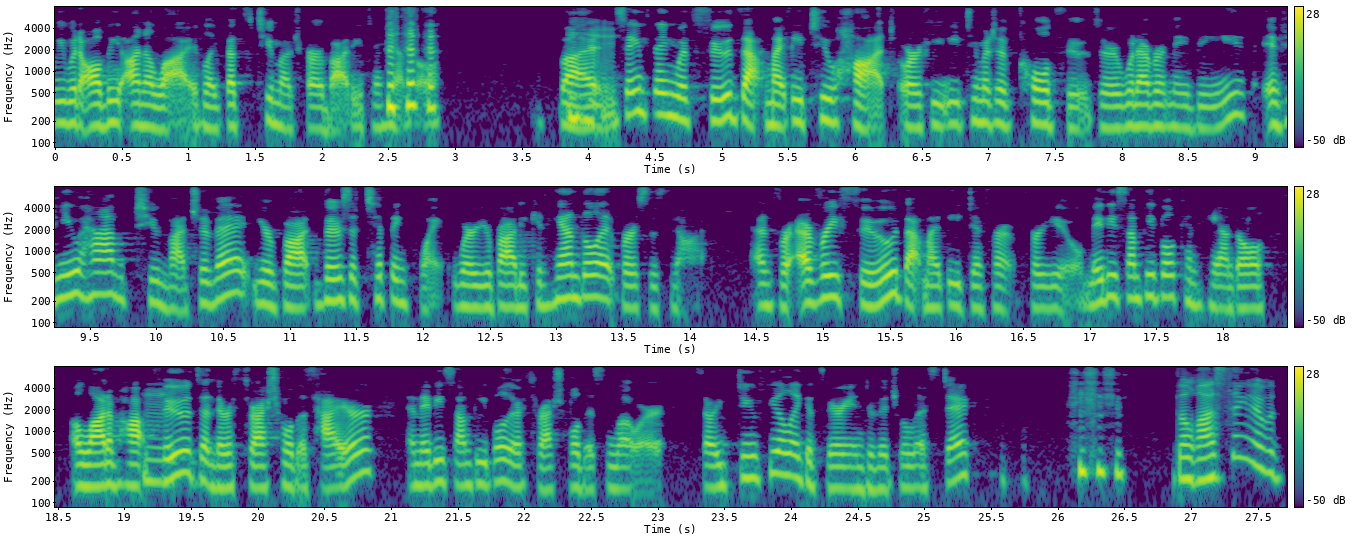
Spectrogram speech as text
we would all be unalive. Like that's too much for our body to handle. but mm-hmm. same thing with foods that might be too hot, or if you eat too much of cold foods or whatever it may be. If you have too much of it, your body there's a tipping point where your body can handle it versus not. And for every food, that might be different for you. Maybe some people can handle a lot of hot mm. foods and their threshold is higher, and maybe some people their threshold is lower. So I do feel like it's very individualistic. The last thing I would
